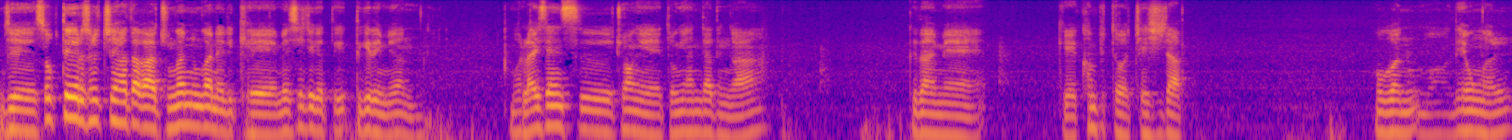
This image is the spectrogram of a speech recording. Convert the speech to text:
이제 소프트웨어를 설치하다가 중간중간에 이렇게 메시지가 뜨, 게 되면 뭐 라이센스 조항에 동의한다든가 그 다음에 컴퓨터 재시작 혹은 뭐 내용을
